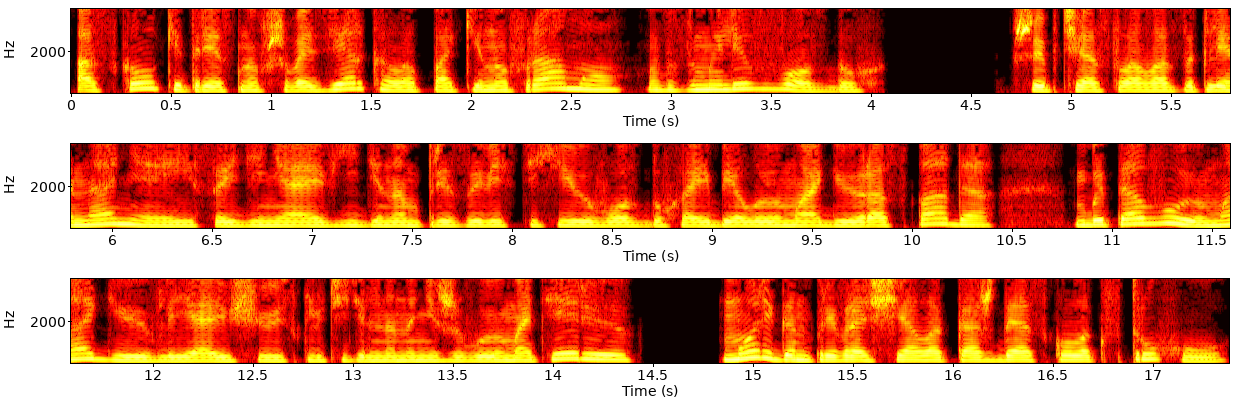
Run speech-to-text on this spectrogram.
Осколки треснувшего зеркала, покинув раму, взмыли в воздух. Шепча слова заклинания и соединяя в едином призыве стихию воздуха и белую магию распада, бытовую магию, влияющую исключительно на неживую материю, Мориган превращала каждый осколок в труху.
